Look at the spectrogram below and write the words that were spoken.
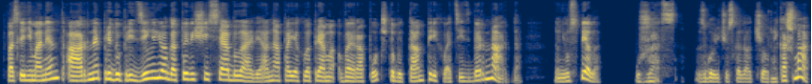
В последний момент Арне предупредил ее о готовящейся облаве. Она поехала прямо в аэропорт, чтобы там перехватить Бернарда, но не успела. — Ужасно, — с горечью сказал Черный. — Кошмар.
